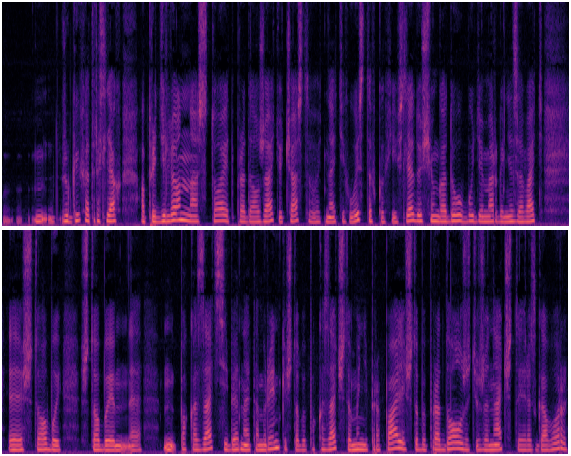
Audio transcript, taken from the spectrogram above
других отраслях определенно стоит продолжать участвовать на этих выставках. И в следующем году будем организовать, э, чтобы, чтобы э, показать себя на этом рынке, чтобы показать, что мы не пропали, чтобы продолжить уже начатые разговоры.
